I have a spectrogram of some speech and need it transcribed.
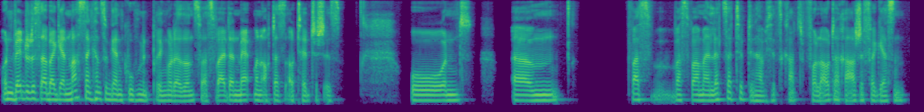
Und wenn du das aber gern machst, dann kannst du gern Kuchen mitbringen oder sonst was, weil dann merkt man auch, dass es authentisch ist. Und ähm, was, was war mein letzter Tipp? Den habe ich jetzt gerade vor lauter Rage vergessen.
